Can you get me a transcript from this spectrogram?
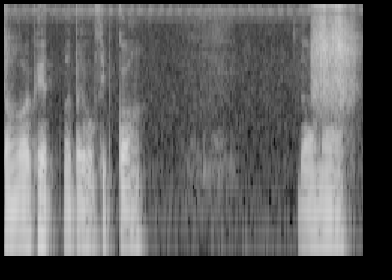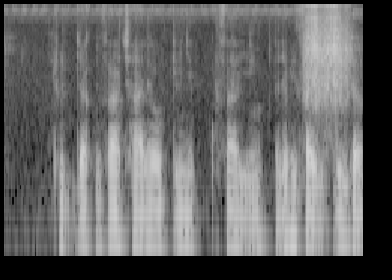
สองร้อยเพชรมดไปหกสิบกล่องได้มา ชุดยากุซ่าชายแล้วก็กินยากุซ่าหญิง แต่จะพี่ใส่ลิงจาก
